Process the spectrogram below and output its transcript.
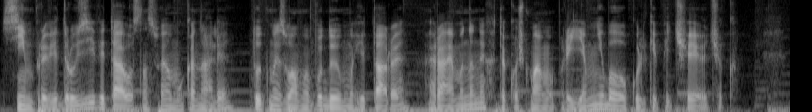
Всім привіт, друзі! Вітаю вас на своєму каналі. Тут ми з вами будуємо гітари, граємо на них, а також маємо приємні балокульки під чайочок.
